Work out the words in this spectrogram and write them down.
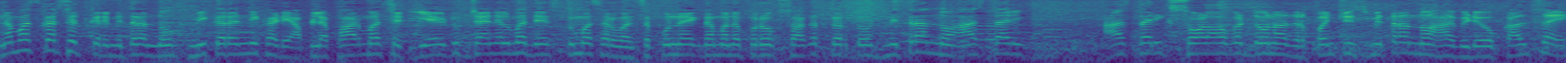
नमस्कार शेतकरी मित्रांनो मी करण निखाडे आपल्या फार्मासेट या युट्यूब चॅनलमध्ये तुम्हा सर्वांचं पुन्हा एकदा मनपूर्वक स्वागत करतो. मित्रांनो आज तारीख आज तारीख सोळा ऑगस्ट दोन हजार पंचवीस. मित्रांनो हा व्हिडिओ कालचा आहे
